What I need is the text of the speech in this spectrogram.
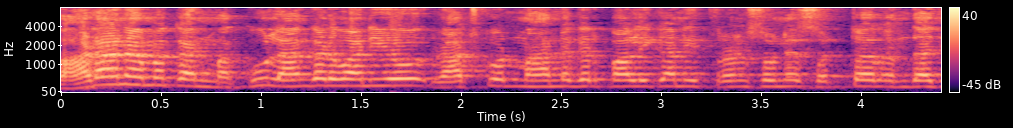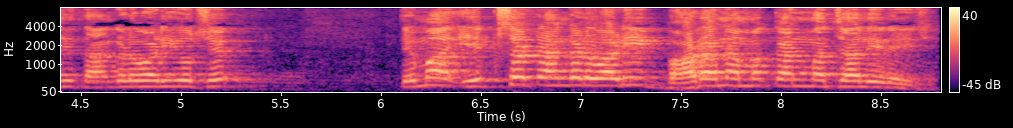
ભાડાના મકાનમાં કુલ આંગણવાડીઓ રાજકોટ મહાનગરપાલિકાની ત્રણસો ને સત્તર અંદાજિત આંગણવાડીઓ છે. તેમાં એકસઠ આંગણવાડી ભાડાના મકાનમાં ચાલી રહી છે.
